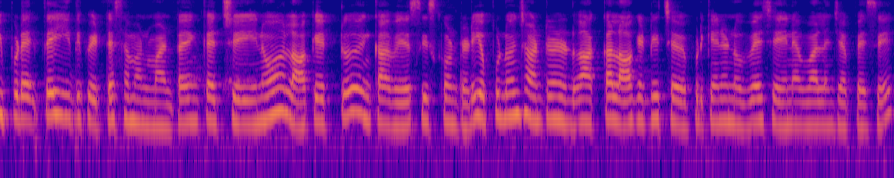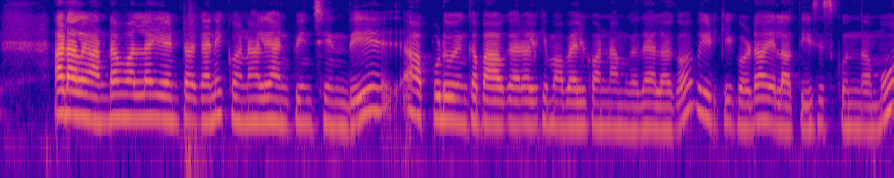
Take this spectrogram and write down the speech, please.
ఇప్పుడైతే ఇది పెట్టేసామన్నమాట. ఇంకా చైన్ లాకెట్ ఇంకా వేసి తీసుకుంటాడు. ఎప్పటి నుంచి అంటున్నాడు అక్క లాకెట్ ఇచ్చావు ఎప్పటికైనా నువ్వే చైన్ ఇవ్వాలని చెప్పేసి. అక్కడ అలా అనడం వల్ల ఏంటో కానీ కొనాలి అనిపించింది. అప్పుడు ఇంకా బావగారాలకి మొబైల్ కొన్నాం కదా ఎలాగో వీడికి కూడా ఇలా తీసేసుకుందాము.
